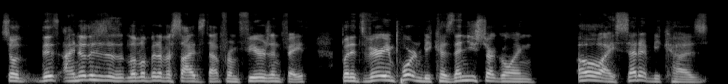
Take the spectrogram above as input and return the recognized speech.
So this i know this is a little bit of a sidestep from fears and faith but it's very important because then you start going oh i said it because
